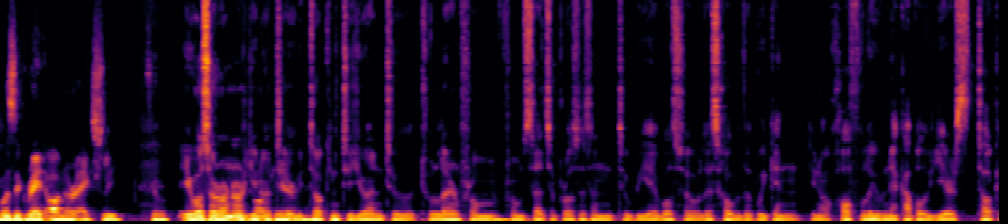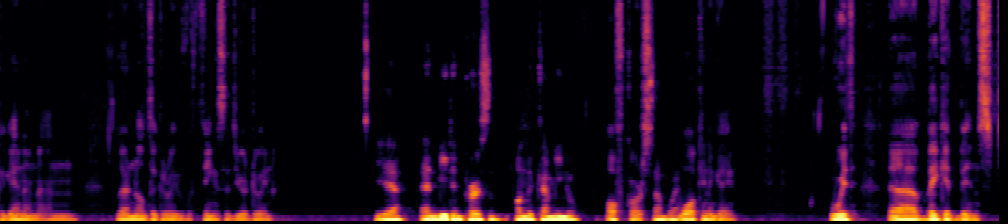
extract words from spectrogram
it was a great honor actually to it was an honor you know talk to here, be yeah. talking to you and to to learn from from such a process and to be able. So let's hope that we can you know hopefully in a couple of years talk again and, and learn all the great things that you're doing. Yeah and meet in person on the camino. Of course. Somewhere. walking again. With uh, baked beans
